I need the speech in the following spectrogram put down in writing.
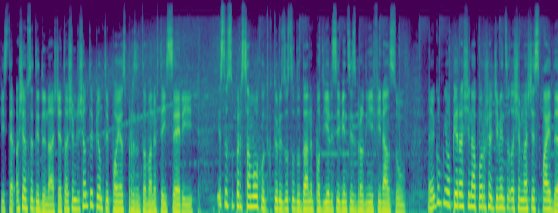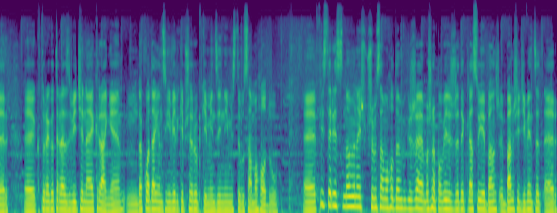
Fister 811 to 85. pojazd prezentowany w tej serii. Jest to super samochód, który został dodany pod DLC więcej zbrodni finansów. E, Głównie opiera się na Porsche 918 Spider, e, którego teraz widzicie na ekranie, dokładając niewielkie przeróbki m.in. z tyłu samochodu. E, Fister jest nowym najszybszym samochodem w grze, można powiedzieć, że deklasuje Bansh- Banshee 900R.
